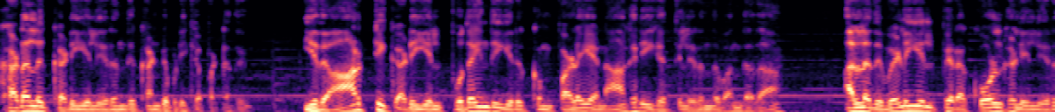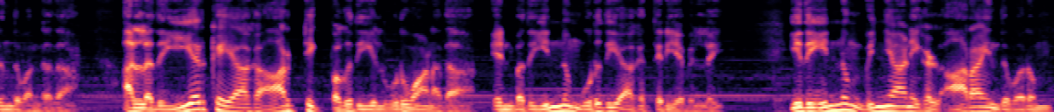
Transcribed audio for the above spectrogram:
கடலுக்கடியில் இருந்து கண்டுபிடிக்கப்பட்டது. இது ஆர்க்டிக் அடியில் புதைந்து இருக்கும் பழைய நாகரிகத்தில் இருந்து வந்ததா? அல்லது வெளியில் பிற கோள்களில் இருந்து வந்ததா? அல்லது இயற்கையாக ஆர்க்டிக் பகுதியில் உருவானதா? என்பது இன்னும் உறுதியாக தெரியவில்லை. இது இன்னும் விஞ்ஞானிகள் ஆராய்ந்து வரும்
